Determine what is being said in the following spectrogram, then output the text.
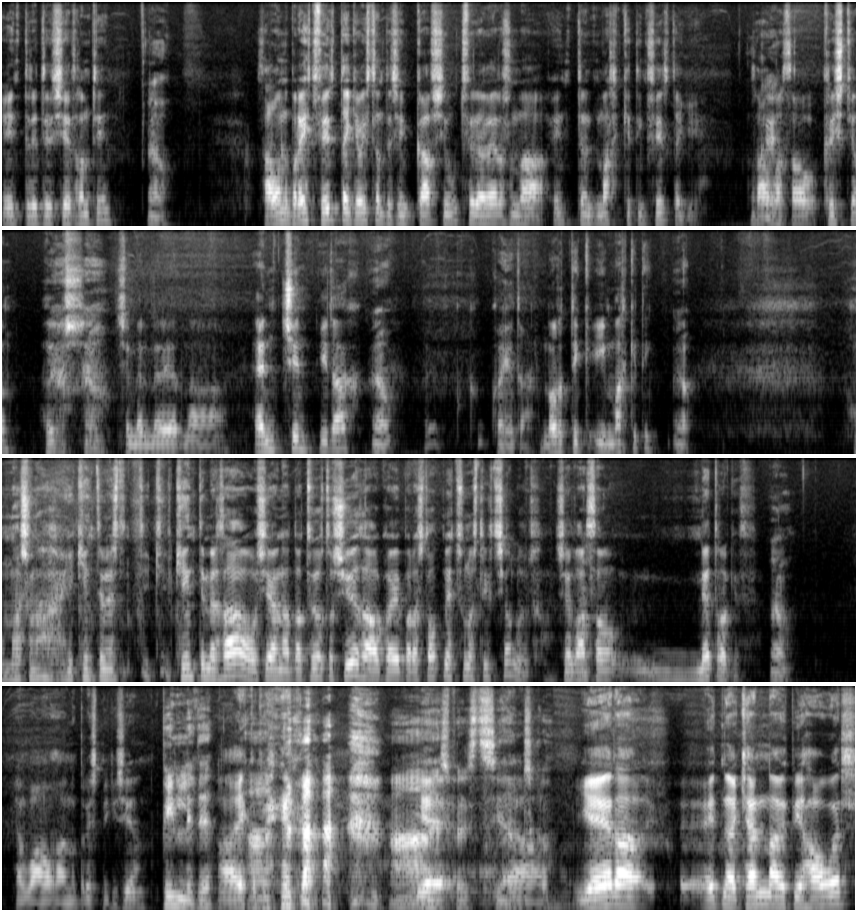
internetið sé framtíðin Já. það var nú bara eitt fyrirtæki á Íslandi sem gaf sér út fyrir að vera svona internet marketing fyrirtæki það Ok. var þá Kristján Haugs sem er með hérna, Engine í dag Já. Hvað heita, Nordic e-marketing Já. og maður svona, ég kynnti mér, ég kynnti mér það og síðan hérna 2007 þá ákvað ég bara eitt svona slíkt sjálfur sem var þá netrákjöf en vá, það er nú breyst mikið síðan. Pínlítið það er eitthvað, síðan Já, sko. ég er að einnig að kenna upp í HR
